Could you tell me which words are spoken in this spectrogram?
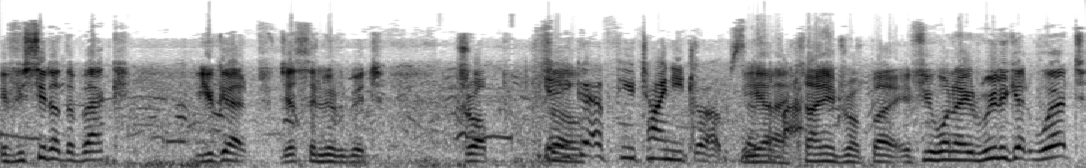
If you sit at the back, you get just a little bit drop. Yeah, So- you get a few tiny drops. at the yeah back. tiny drop but if you want to really get wet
